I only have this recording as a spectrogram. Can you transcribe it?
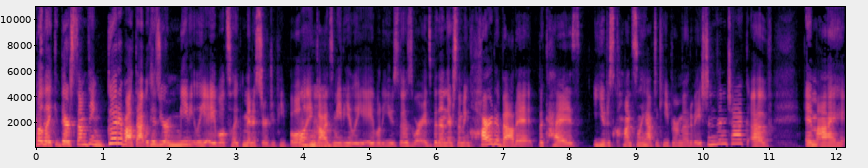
But like there's something good about that because you're immediately able to like minister to people and mm-hmm. God's immediately able to use those words. But then there's something hard about it because you just constantly have to keep your motivations in check of am I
